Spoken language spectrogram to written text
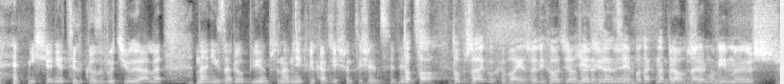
mi się nie tylko zwróciły, ale na nich zarobiłem przynajmniej kilkadziesiąt tysięcy. Więc... To co? Do brzegu chyba, jeżeli chodzi o te Jedziemy recenzje, bo tak do naprawdę mówimy już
